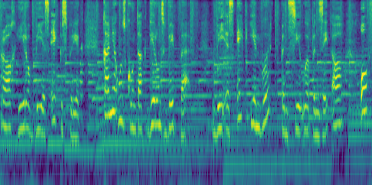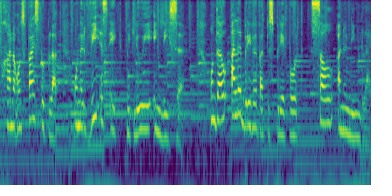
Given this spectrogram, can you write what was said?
vraag hier op Wie is ek bespreek, kan jy ons kontak deur ons webwerf wieisek.co.za of gaan na ons Facebookblad onder Wie is ek met Louie en Lise. Onthou alle briewe wat bespreek word sal anoniem bly.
